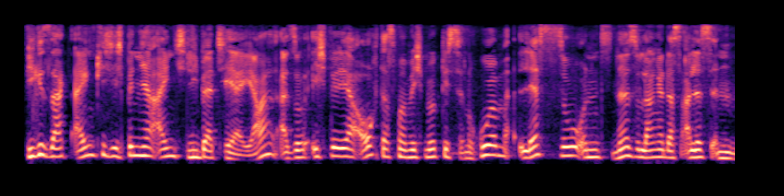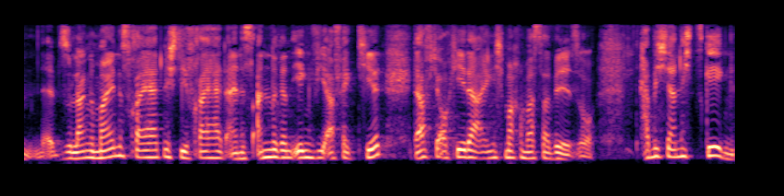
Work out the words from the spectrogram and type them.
wie gesagt, eigentlich, ich bin ja eigentlich libertär, ja. Also ich will ja auch, dass man mich möglichst in Ruhe lässt, so und ne, solange das alles in, solange meine Freiheit nicht die Freiheit eines anderen irgendwie affektiert, darf ja auch jeder eigentlich machen, was er will. So. Habe ich ja nichts gegen.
